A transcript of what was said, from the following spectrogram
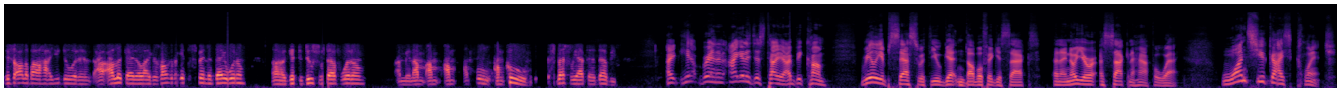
it's all about how you do it. And I, I look at it like as long as I get to spend the day with them, uh, get to do some stuff with them, I mean, I'm I'm I'm I'm cool. I'm cool, especially after a W. I, yeah, Brandon, I got to just tell you, I've become really obsessed with you getting double figure sacks, and I know you're a sack and a half away. Once you guys clinch,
